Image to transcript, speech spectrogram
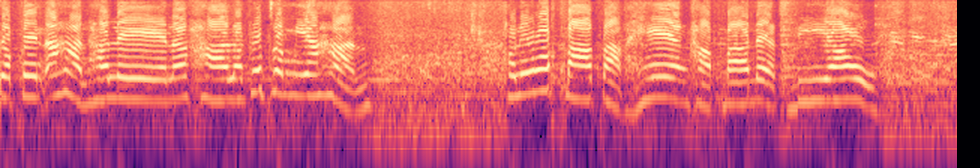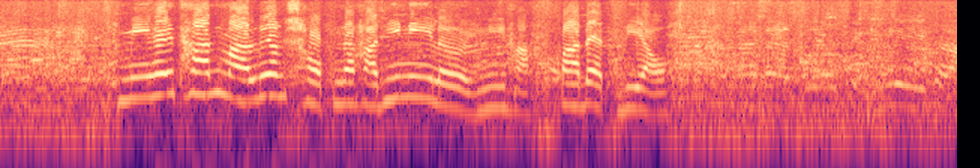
จะเป็นอาหารทะเลนะคะ แล้วก็จะมีอาหารเขาเรียกว่าปลาตากแห้งค่ะปลาแดดเดียว มีให้ท่านมาเลือกช็อปนะคะที่นี่เลยนี่ค่ะปลาแดดเดียวปลาแดดเดียวสิงรีค่ะ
